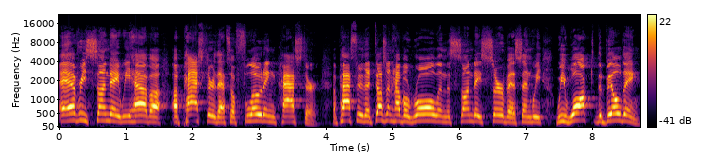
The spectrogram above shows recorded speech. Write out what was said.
Every Sunday, we have a, a pastor that's a floating pastor, a pastor that doesn't have a role in the Sunday service. And we, we walk the building,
